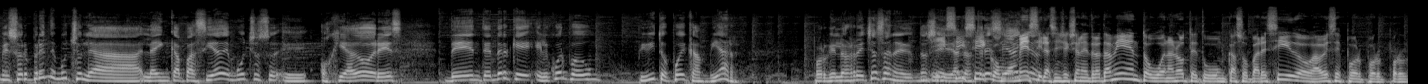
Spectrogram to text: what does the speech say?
me, sorprende mucho la, la incapacidad de muchos eh, ojeadores de entender que el cuerpo de un pibito puede cambiar. Porque los rechazan, eh, no sé, Y a sí, los sí, 13 como años. Messi las inyecciones de tratamiento, Buenanote tuvo un caso parecido, a veces por, por, por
